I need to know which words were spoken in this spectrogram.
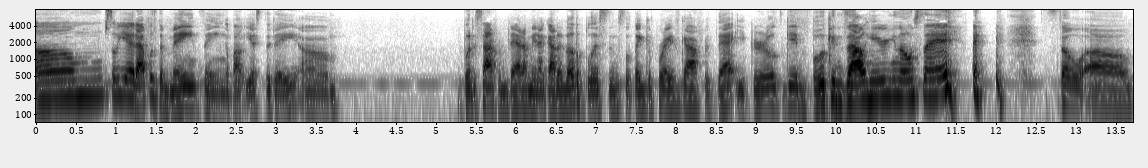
Um, so yeah, that was the main thing about yesterday. Um, but aside from that, I mean, I got another blessing, so thank you, praise God for that. Your girls getting bookings out here, you know what I'm saying? so, um,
